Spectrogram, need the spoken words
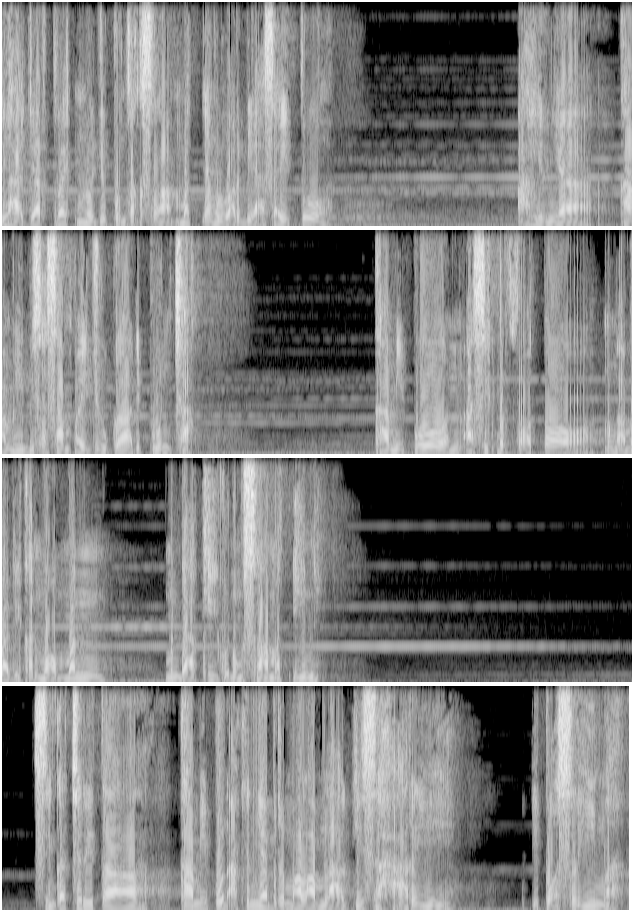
dihajar trek menuju puncak selamat yang luar biasa itu, Akhirnya kami bisa sampai juga di puncak. Kami pun asik berfoto mengabadikan momen mendaki Gunung Selamat ini. Singkat cerita, kami pun akhirnya bermalam lagi sehari di pos 5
